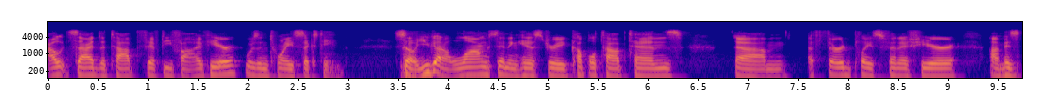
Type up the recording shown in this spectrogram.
outside the top 55 here was in 2016. So you got a long-standing history, couple top tens, um, a third place finish here. Um, his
